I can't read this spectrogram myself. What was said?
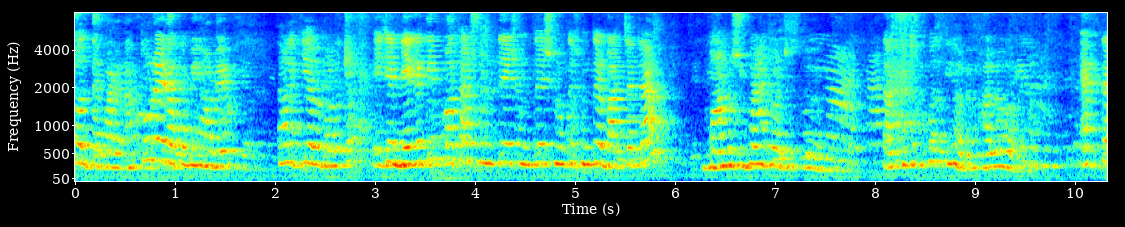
চলতে পারে না তোর এরকমই হবে। তাহলে কি হবে বলো তো? এই যে নেগেটিভ কথা শুনতে শুনতে শুনতে শুনতে বাচ্চাটা মানসিকভাবে বিপর্যস্ত হয়ে তার কিছু ক্ষতি হবে ভালো হবে। একটা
